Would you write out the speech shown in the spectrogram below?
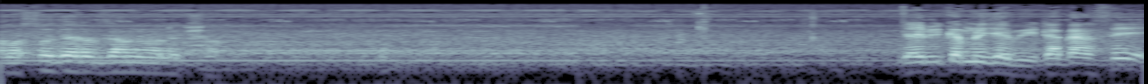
আমার সৌদি আরব জানেন অনেক শখ। যাবি কেমনে যাবি? টাকা আছে?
